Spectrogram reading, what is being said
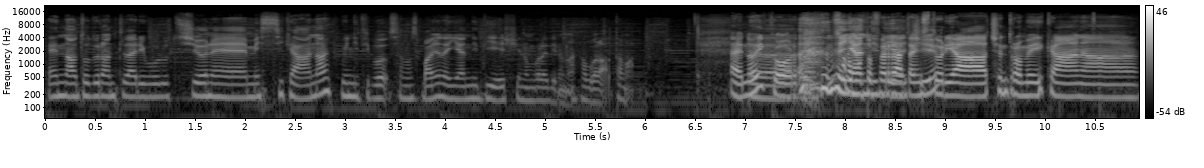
è nato durante la rivoluzione messicana, quindi tipo, se non sbaglio, negli anni 10, non vorrei dire una cavolata, ma... Eh, non Eh, ricordo. negli Sono molto ferrata in 10. storia centroamericana.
